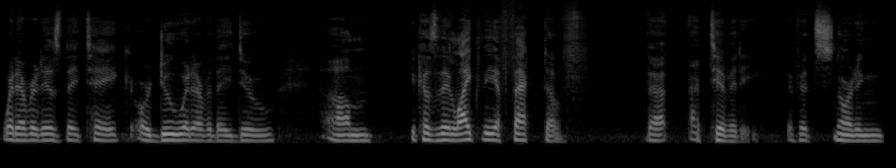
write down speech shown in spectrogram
whatever it is they take or do whatever they do um, because they like the effect of that activity. If it's snorting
